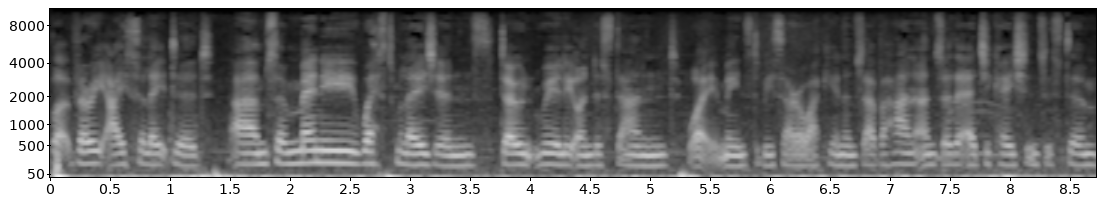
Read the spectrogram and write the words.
but very isolated. Um, so many West Malaysians don't really understand what it means to be Sarawakian and Sabahan, and so the education system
